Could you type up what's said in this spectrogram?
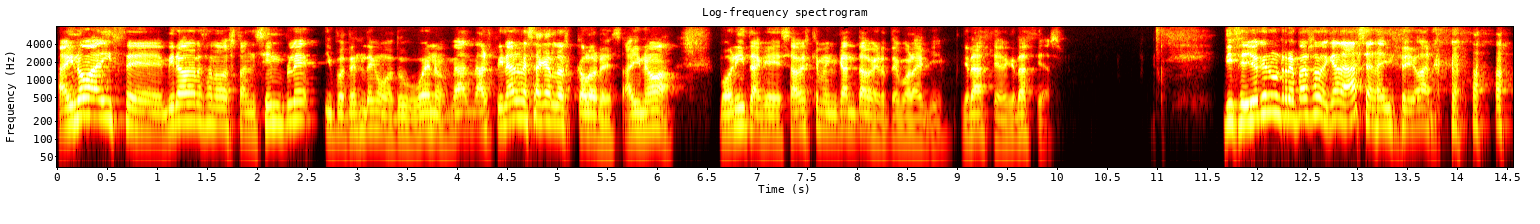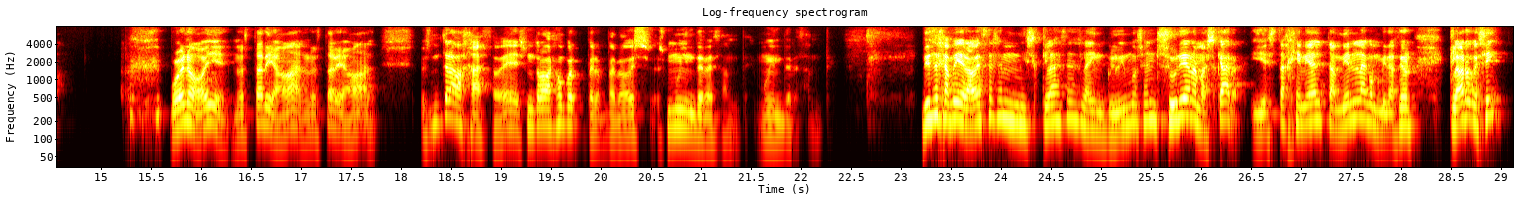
Ainhoa dice, mira ahora es tan simple y potente como tú. Bueno, al final me sacan los colores. Ainhoa, bonita, que sabes que me encanta verte por aquí. Gracias, gracias. Dice, yo quiero un repaso de cada asana, dice Iván. bueno, oye, no estaría mal, no estaría mal. Es un trabajazo, ¿eh? es un trabajo, pero, pero es, es, muy interesante, muy interesante. Dice Javier, a veces en mis clases la incluimos en Surya Namaskar y está genial también en la combinación. Claro que sí.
